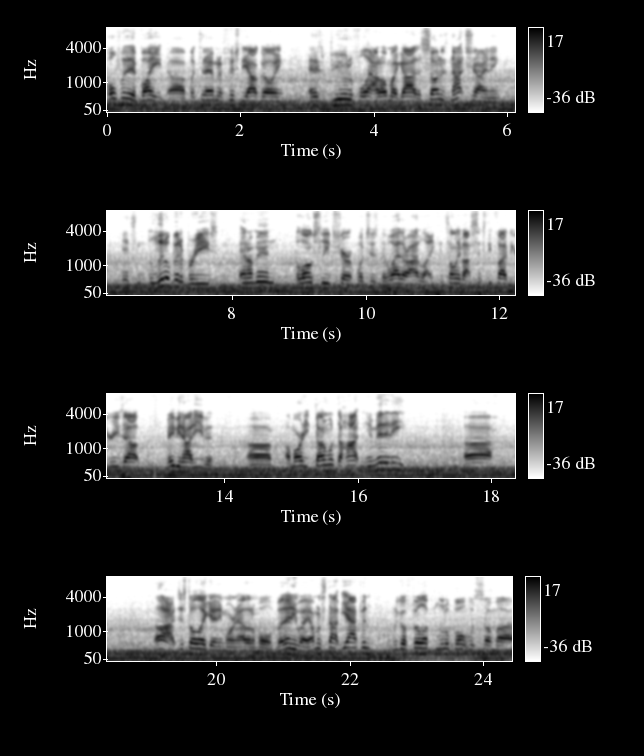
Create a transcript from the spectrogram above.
hopefully they bite. Uh, but today I'm gonna fish the outgoing and it's beautiful out. Oh my God, the sun is not shining. It's a little bit of breeze and I'm in a long sleeve shirt, which is the weather I like. It's only about 65 degrees out, maybe not even. Uh, I'm already done with the hot and humidity. Uh, ah, I just don't like it anymore now that I'm old. But anyway, I'm gonna stop yapping. I'm gonna go fill up the little boat with some uh,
